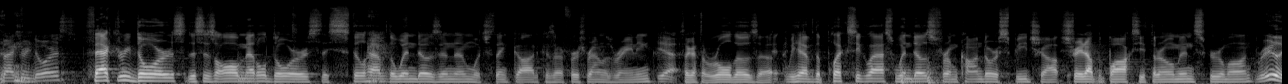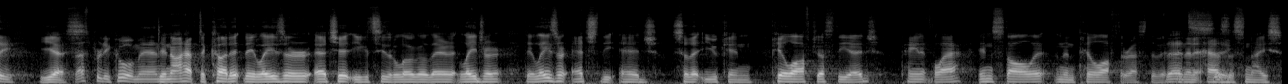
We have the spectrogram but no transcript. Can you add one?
Factory doors. Factory doors. This is all metal doors. They still have the windows in them, which thank God, because our first round was raining. Yeah. So I got to roll those up. We have the plexiglass windows from Condor Speed Shop. Straight out the box, you throw them in, screw them on. Really? Yes. That's pretty cool, man. Did not have to cut it. They laser etch it. You can see the logo there. Laser. They laser etch the edge so that you can peel off just the edge, paint it black, install it, and then peel off the rest of it. and then it has sick. this nice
